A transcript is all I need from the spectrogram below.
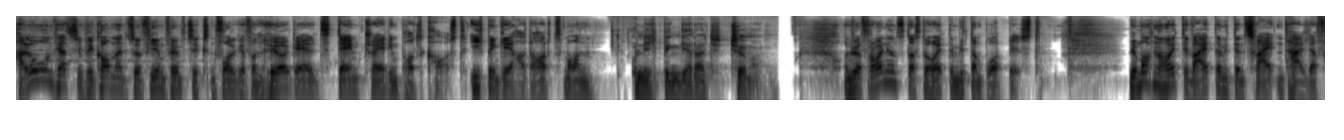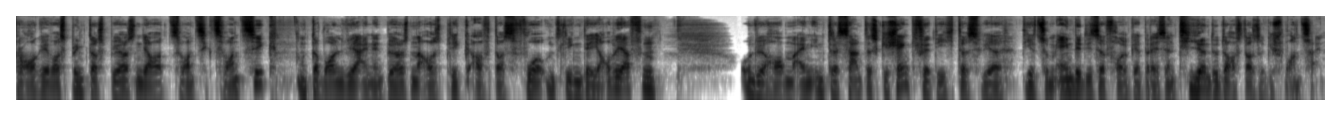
Hallo und herzlich willkommen zur 54. Folge von Hörgeld, dem Trading Podcast. Ich bin Gerhard Arzmann. Und ich bin Gerald Thürmer. Und wir freuen uns, dass du heute mit an Bord bist. Wir machen heute weiter mit dem zweiten Teil der Frage, was bringt das Börsenjahr 2020? Und da wollen wir einen Börsenausblick auf das vor uns liegende Jahr werfen. Und wir haben ein interessantes Geschenk für dich, das wir dir zum Ende dieser Folge präsentieren. Du darfst also gespannt sein.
